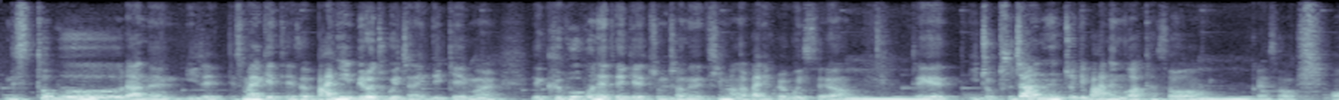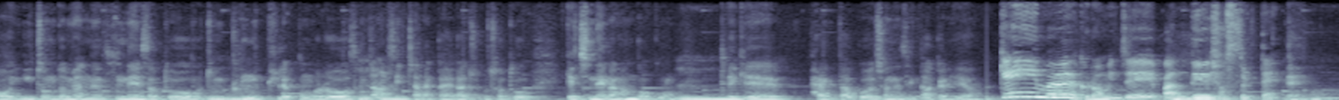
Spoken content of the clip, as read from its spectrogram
근데 Stove라는 이제 스마일게이트에서 많이 밀어주고 있잖아요 인디 게임을. 근데 그 부분에 되게 좀 저는 희망을 많이 걸고 있어요. 음. 되게 이쪽 투자하는 쪽이 많은 것 같아서 음. 그래서 어, 이 정도면은 국내에서도 좀큰 음. 플랫폼으로 성장할 수 음. 있지 않을까 해가지고 저도 이렇게 진행을 한 거고 음. 되게 밝다고 저는 생각을 해요. 게임을 그럼 이제 만드셨을 때 네. 어,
